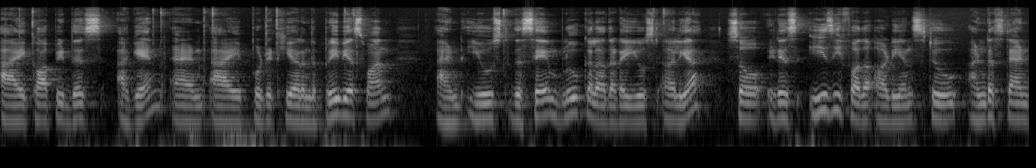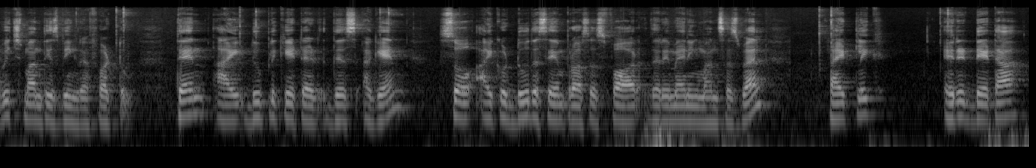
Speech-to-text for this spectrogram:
I copied this again and I put it here in the previous one and used the same blue color that I used earlier. So it is easy for the audience to understand which month is being referred to. Then I duplicated this again. So I could do the same process for the remaining months as well. Right click, edit data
